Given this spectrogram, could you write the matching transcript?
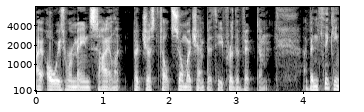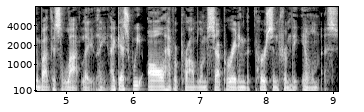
I always remained silent, but just felt so much empathy for the victim. I've been thinking about this a lot lately. I guess we all have a problem separating the person from the illness.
